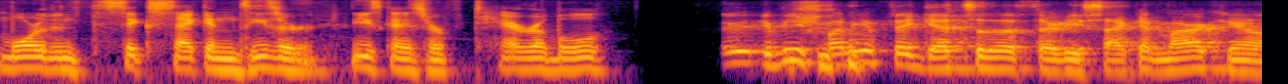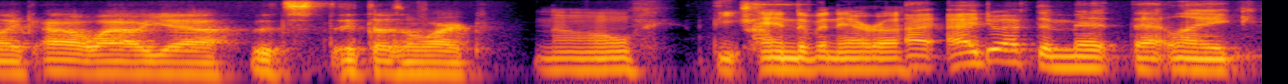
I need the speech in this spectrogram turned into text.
more than six seconds. These are these guys are terrible. It'd be funny if they get to the 30 second mark, and you're like, "Oh wow, yeah, it's it doesn't work." No, the end of an era. I, I do have to admit that like,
